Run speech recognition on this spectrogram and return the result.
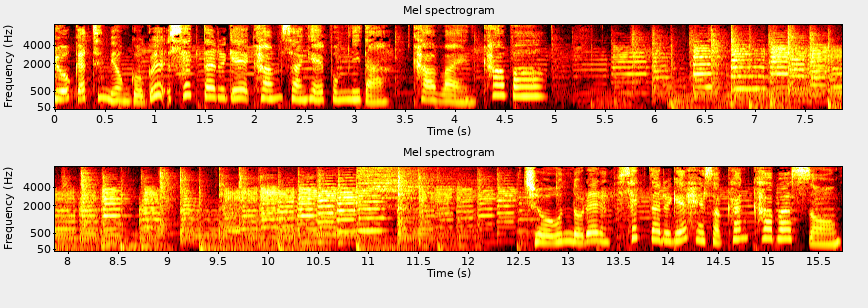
주옥 같은 명곡을 색다르게 감상해 봅니다. 카바앤 카바. 좋은 노래를 색다르게 해석한 카바송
